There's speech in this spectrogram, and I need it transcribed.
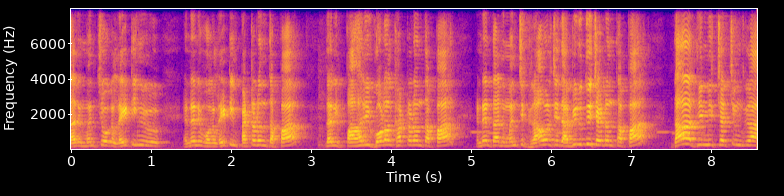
దానికి మంచి ఒక లైటింగ్ ఏంటంటే ఒక లైటింగ్ పెట్టడం తప్ప దానికి పహరీ గోడలు కట్టడం తప్ప అంటే దాన్ని మంచి గ్రావల్ చేసి అభివృద్ధి చేయడం తప్ప దా దీన్ని చర్చించుగా.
